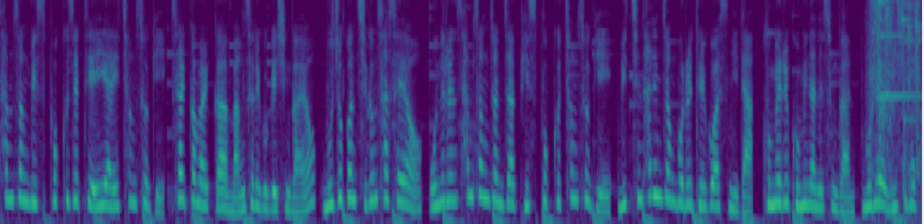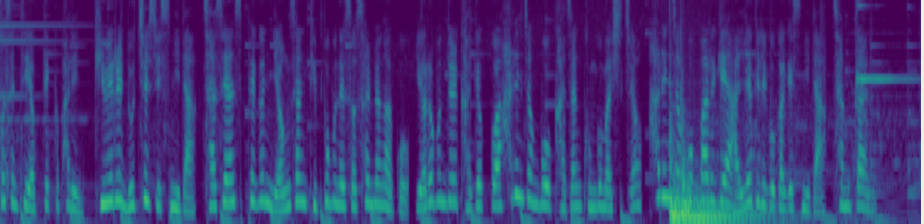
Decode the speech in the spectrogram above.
삼성 비스포크 Z AI 청소기 살까 말까 망설이고 계신가요? 무조건 지금 사세요. 오늘은 삼성전자 비스포크 청소기 미친 할인 정보를 들고 왔습니다. 구매를 고민하는 순간 무려 25% 역대급 할인 기회를 놓칠 수 있습니다. 자세한 스펙은 영상 뒷부분에서 설명하고 여러분들 가격과 할인 정보 가장 궁금하시죠? 할인 정보 빠르게 알려드리고 가겠습니다. 잠깐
